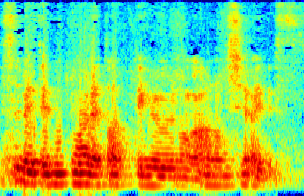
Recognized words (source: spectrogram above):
全て報われたっていうのがあの試合です。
